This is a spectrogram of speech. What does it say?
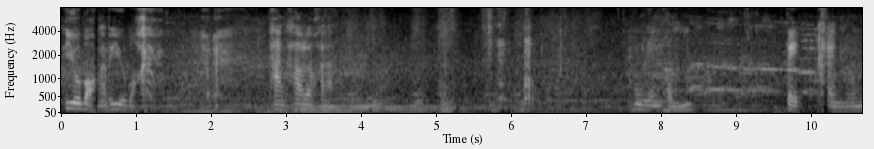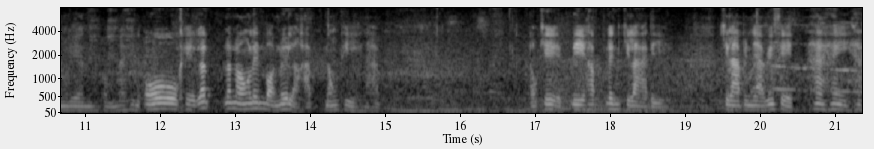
พี่ยูบอกนะพี่ยูบอก ทานข้าวแล้วค่ะโรงเรียนผมเตะแข่งโรงเรียนผมได้ที่หนึ่งโอเคแล้วแล้วน้องเล่นบอลด้วยเหรอครับ น้องทีนะครับ โอเค ดีครับ เล่นกีฬาดี กีฬาเป็นยาวิเศษห้าให้ห้า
